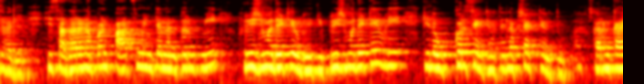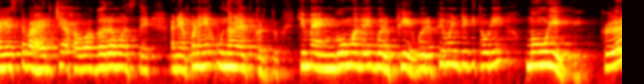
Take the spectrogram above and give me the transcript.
झाली? ही साधारण आपण पाच मिनटानंतर मी फ्रीजमध्ये ठेवली होती. फ्रीजमध्ये ठेवली की लवकर सेट होते लक्षात ठेवतो. कारण काय असतं बाहेरची हवा गरम असते आणि आपण हे उन्हाळ्यात करतो. ही मँगो मलाई बर्फी आहे. बर्फी म्हणते की थोडी मऊ येते. कळलं?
